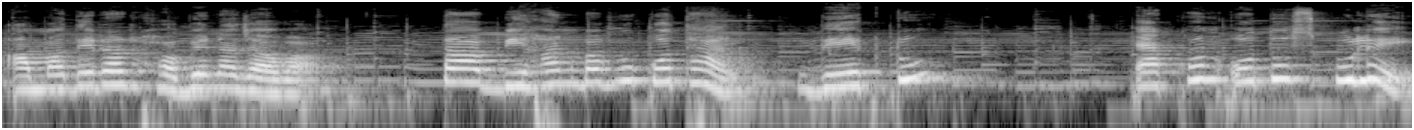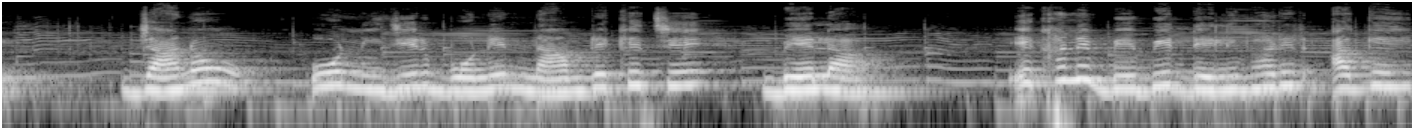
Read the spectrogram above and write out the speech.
আমাদের আর হবে না যাওয়া। তা বিহানবাবু কোথায়? দে একটু। এখন ও তো স্কুলে। জানো, ও নিজের বোনের নাম রেখেছে বেলা। এখানে বেবির ডেলিভারির আগেই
